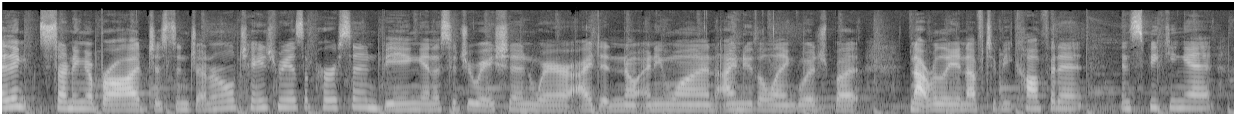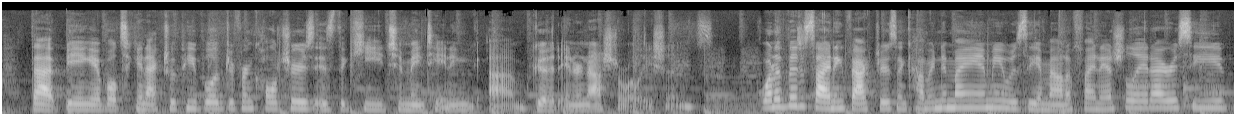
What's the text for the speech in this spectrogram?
I think studying abroad just in general changed me as a person, being in a situation where I didn't know anyone, I knew the language, but not really enough to be confident in speaking it that being able to connect with people of different cultures is the key to maintaining um, good international relations. One of the deciding factors in coming to Miami was the amount of financial aid I received,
